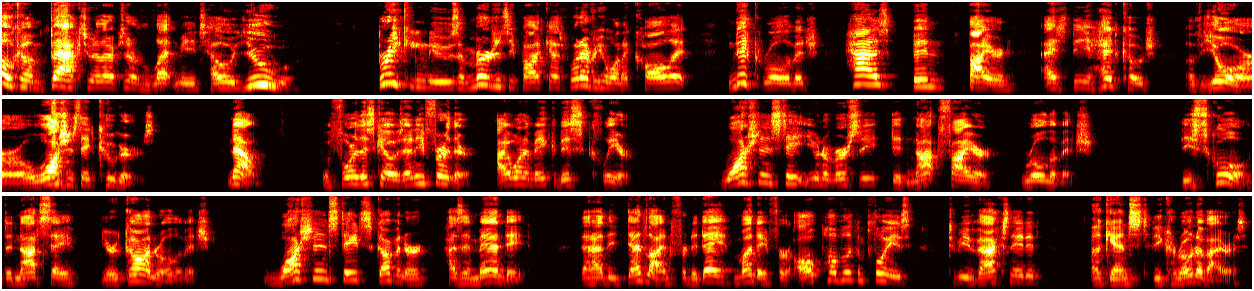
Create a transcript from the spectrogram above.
Welcome back to another episode of Let Me Tell You. Breaking news, emergency podcast, whatever you want to call it. Nick Rolovich has been fired as the head coach of your Washington State Cougars. Now, before this goes any further, I want to make this clear. Washington State University did not fire Rolovich. The school did not say, You're gone, Rolovich. Washington State's governor has a mandate that had the deadline for today, Monday, for all public employees to be vaccinated against the coronavirus.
